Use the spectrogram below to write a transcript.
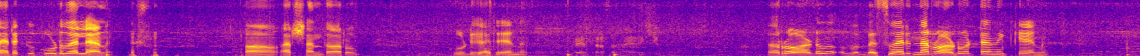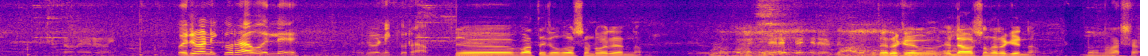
തിരക്ക് കൂടുതലാണ്. ആ വർഷം തോറും കൂടി വരെയാണ് റോഡ് ബസ് വരുന്ന റോഡ് വട്ടേ നിൽക്കുകയാണ് ഒരു മണിക്കൂറാവും അല്ലേ? ഒരു മണിക്കൂറാവും. ഒരു പത്ത് ഇരുപത് വർഷം കൊണ്ട് വരെ തന്നെ തിരക്ക് എല്ലാ വർഷവും തിരക്ക് തന്നെ. മൂന്ന് വർഷം.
